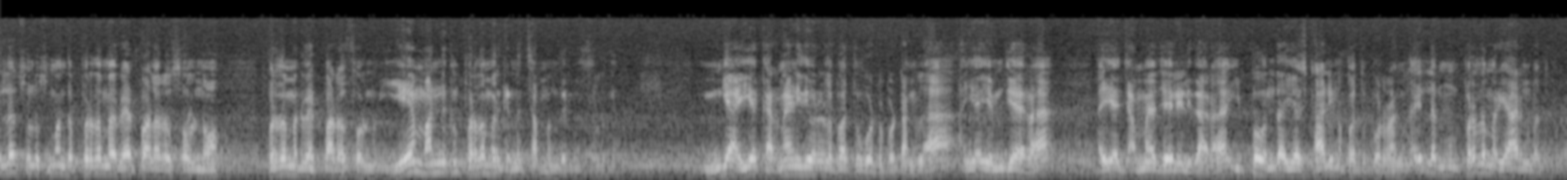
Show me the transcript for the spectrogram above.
எல்லாம் சொல்ல சும்மா இந்த பிரதமர் வேட்பாளரை சொல்லணும் பிரதமர் வேட்பாளரை சொல்லணும். ஏன் மண்ணுக்கும் பிரதமருக்கு என்ன சம்மந்தம் இருக்குது சொல்லுங்கள் இங்கே ஐயா கருணாநிதி அவர்களை பார்த்து ஓட்டு போட்டாங்களா? ஐயா எம்ஜிஆரா? ஐயா அம்மா ஜெயலலிதாரா? இப்போ வந்து ஐயா ஸ்டாலினை பார்த்து போடுறாங்களா? இல்லை பிரதமர் யாருன்னு பார்த்து போடுறாங்க?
